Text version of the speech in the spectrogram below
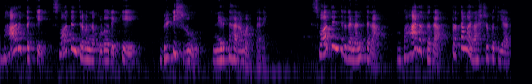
ಭಾರತಕ್ಕೆ ಸ್ವಾತಂತ್ರ್ಯವನ್ನು ಕೊಡೋದಕ್ಕೆ ಬ್ರಿಟಿಷರು ನಿರ್ಧಾರ ಮಾಡ್ತಾರೆ. ಸ್ವಾತಂತ್ರ್ಯದ ನಂತರ ಭಾರತದ ಪ್ರಥಮ ರಾಷ್ಟ್ರಪತಿಯಾದ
